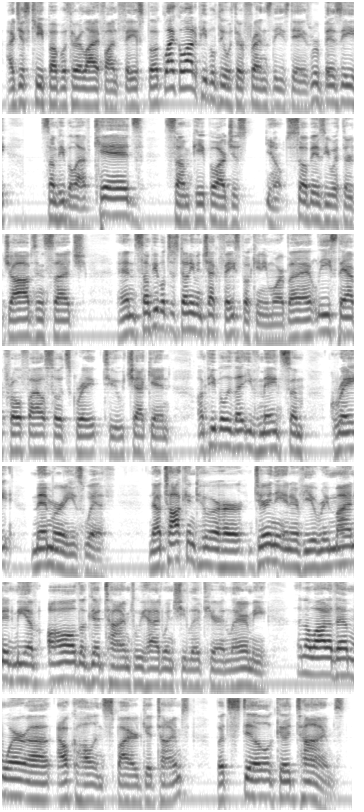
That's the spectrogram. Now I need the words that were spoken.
I just keep up with her life on Facebook, like a lot of people do with their friends these days. We're busy. Some people have kids. Some people are just, you know, so busy with their jobs and such. And some people just don't even check Facebook anymore, but at least they have profiles, so it's great to check in on people that you've made some great memories with. Now, talking to her during the interview reminded me of all the good times we had when she lived here in Laramie. And a lot of them were uh, alcohol inspired good times but still good times.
